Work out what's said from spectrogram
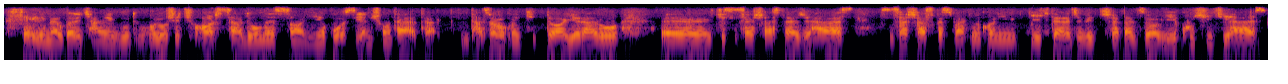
خیلی مقداری کمی بود. هلوش چهار صدوم ثانیه قوسی یعنی شما تصور کنید که دایره رو که 360 درجه هست 360 قسمت می‌کنیم. یک درجه بید چقدر زاویه کوچیکی هست.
